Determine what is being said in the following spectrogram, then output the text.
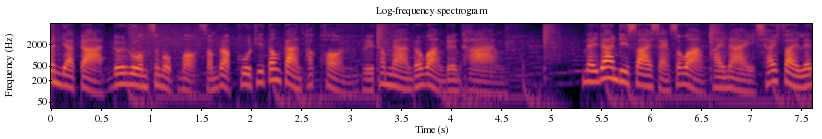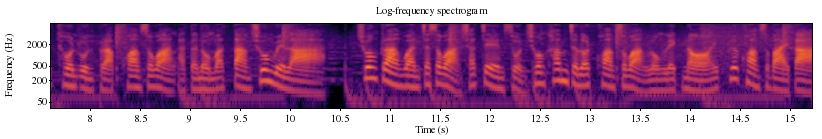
บรรยากาศโดยรวมสงบเหมาะสำหรับผู้ที่ต้องการพักผ่อนหรือทำงานระหว่างเดินทาง ในด้านดีไซน์แสงสว่างภายในใช้ไฟเลดโทนอุ่นปรับความสว่างอัตโนมัติตามช่วงเวลา ช่วงกลางวันจะสว่างชัดเจนส่วนช่วงค่ำจะลดความสว่างลงเล็กน้อยเพื่อความสบายตา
